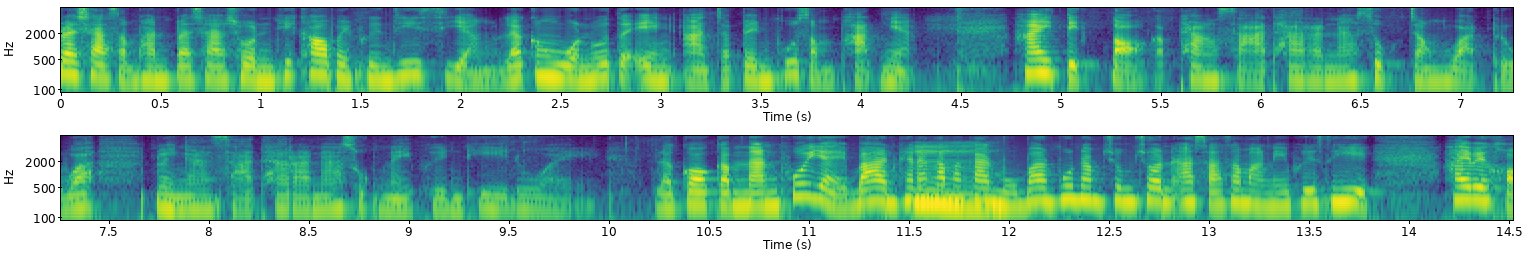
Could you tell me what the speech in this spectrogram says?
ประชาสัมพันธ์ประชาชนที่เข้าไปพื้นที่เสี่ยง และกังวลว่าตัวเองอาจจะเป็นผู้สัมผัสเนี่ยให้ติดต่อกับทางสาธารณาสุขจังหวัด หรือว่าหน่วยงานสาธารณาสุขในพื้นที่ด้วย แล้วก็กำนันผู้ใหญ่บ้านคณะกรรมการหมู่บ้านผู้นำชุมชนอาสาสมัครในพื้นที่ ให้ไปขอ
